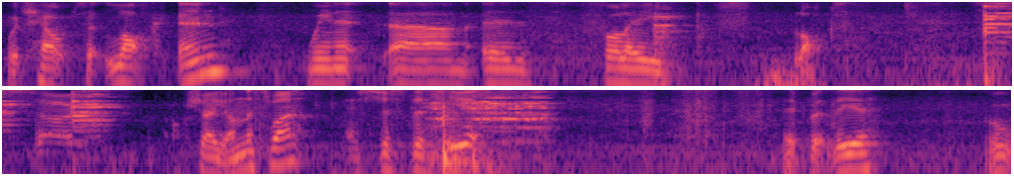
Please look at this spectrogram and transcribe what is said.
which helps it lock in when it um, is fully locked. So I'll show you on this one. It's just this here. That bit there. Oh,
